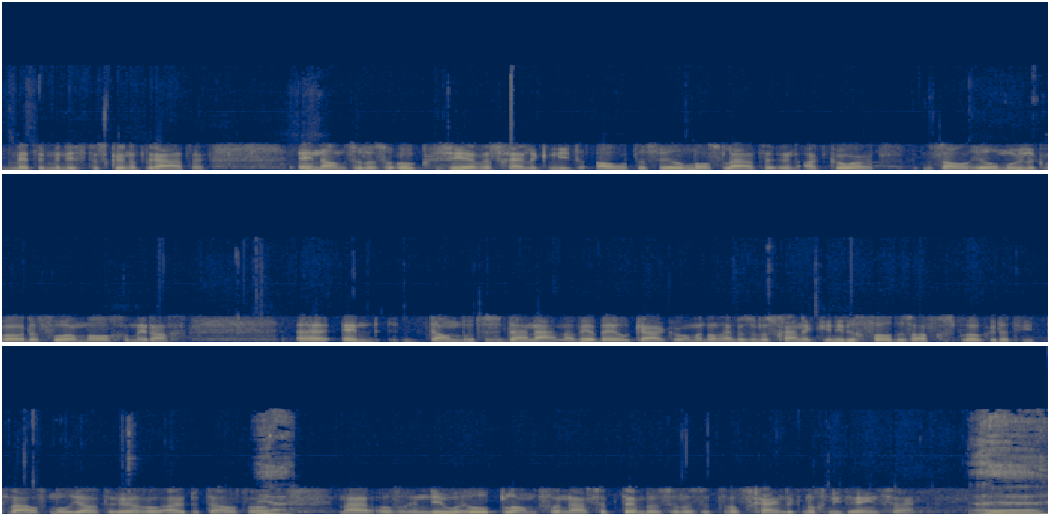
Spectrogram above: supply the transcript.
met de ministers kunnen praten. En dan zullen ze ook zeer waarschijnlijk niet al te veel loslaten. Een akkoord zal heel moeilijk worden voor morgenmiddag. Uh, en dan moeten ze daarna maar weer bij elkaar komen. Dan hebben ze waarschijnlijk in ieder geval dus afgesproken dat die 12 miljard euro uitbetaald wordt. Ja. Maar over een nieuw hulpplan voor na september zullen ze het waarschijnlijk nog niet eens zijn. Uh,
